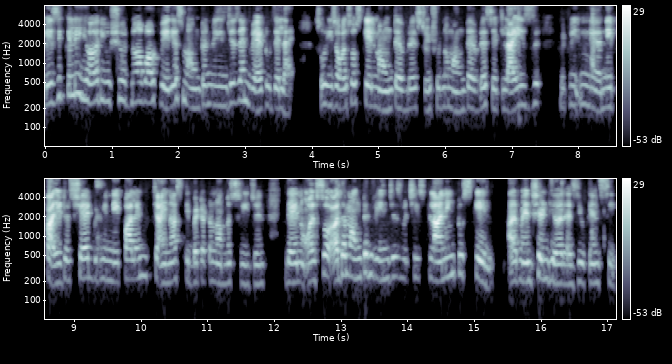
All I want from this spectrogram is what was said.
basically here you should know about various mountain ranges and where do they lie. So he's also scaled Mount Everest. So you should know Mount Everest. It lies between uh, Nepal. It is shared between Nepal and China's Tibet Autonomous Region. Then also other mountain ranges which he's planning to scale are mentioned here as you can see.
